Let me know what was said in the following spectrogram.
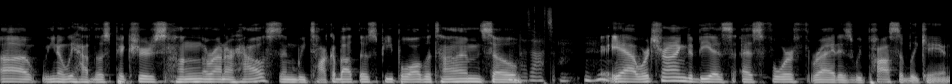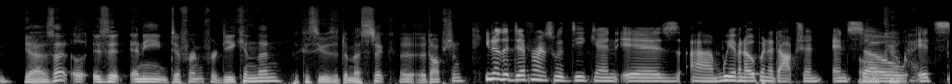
Uh, you know, we have those pictures hung around our house, and we talk about those people all the time. Oh, So, that's awesome. Mhm. yeah, we're trying to be as as forthright as we possibly can. Yeah, is that is it any different for Deacon then because he was a domestic uh, adoption? You know, the difference with Deacon is um, we have an open adoption. And so Oh, okay. Okay. it's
